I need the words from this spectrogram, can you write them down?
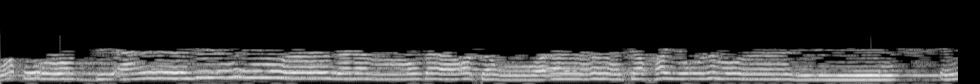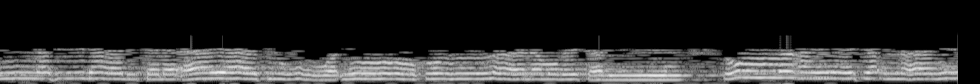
وقل رب أنزلني منزلا مباركا وأنت خير المنزلين. إن في ذلك لآيات وإن كنا لمبتلين. ثم أنشأنا من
